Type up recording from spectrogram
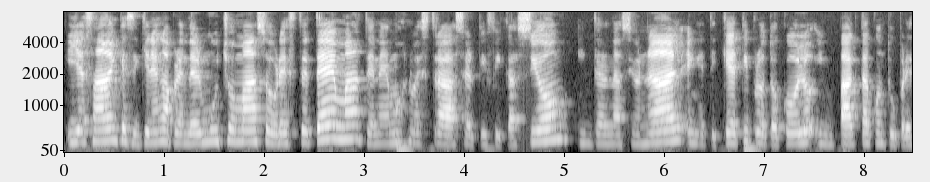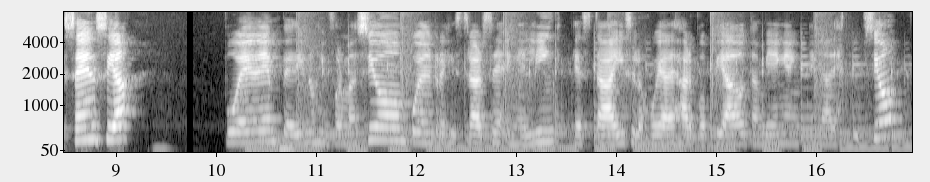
Y ya saben que si quieren aprender mucho más sobre este tema, tenemos nuestra certificación internacional en etiqueta y protocolo Impacta con tu presencia. Pueden pedirnos información, pueden registrarse en el link que está ahí, se los voy a dejar copiado también en, en la descripción.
